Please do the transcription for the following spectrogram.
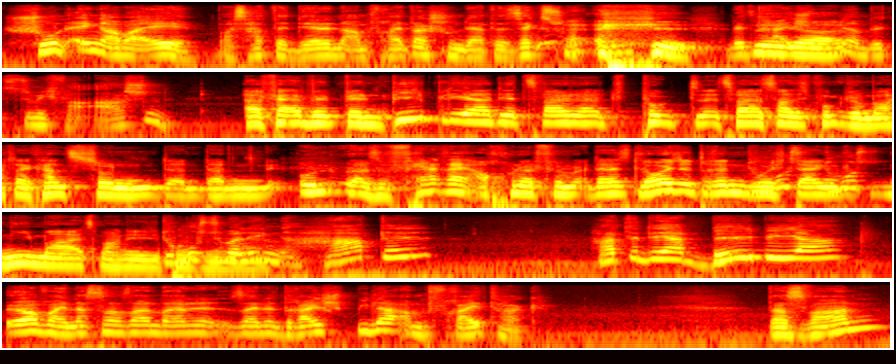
schon eng. Aber ey, was hatte der denn am Freitag schon? Der hatte 600 Punkte mit drei Digga. Spielern. Willst du mich verarschen? Aber wenn Biblia dir 200 Punkte, 220 Punkte macht, dann kannst du schon, dann, dann und, also Ferrei auch 105, da ist Leute drin, wo ich musst- du denke, niemals machen die die Du Punkte. musst überlegen, Hartl hatte der Bilbia, Irvine, das waren seine, seine drei Spieler am Freitag. Das waren,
